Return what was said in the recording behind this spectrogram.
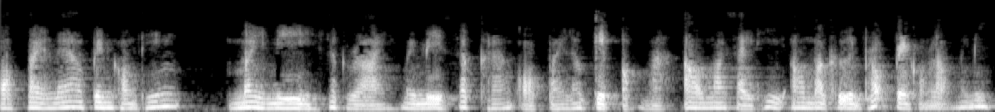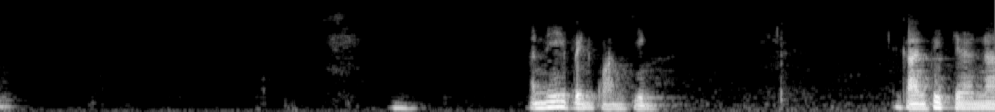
ออกไปแล้วเป็นของทิ้งไม่มีสักราย ไม่มีสักครั้งออกไปแล้วเก็บออกมา เอามาใส่ที่เอามาคืน เพราะเป็นของเราไม่มีอันนี้เป็นความจริง การพิจารณา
